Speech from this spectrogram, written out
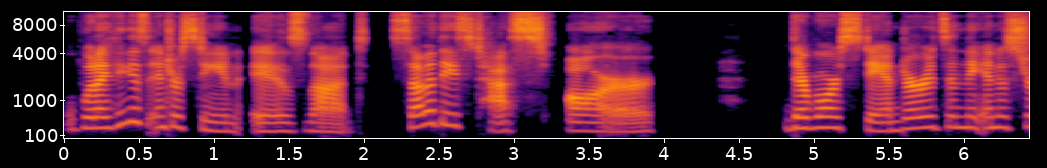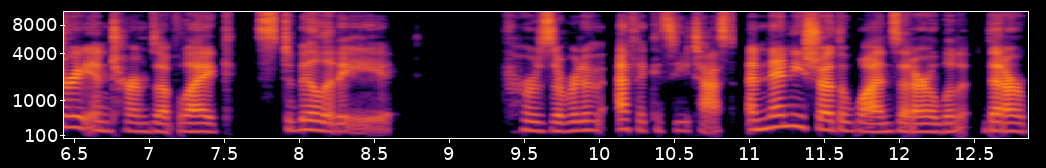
what I think is interesting is that some of these tests are they're more standards in the industry in terms of like stability, preservative efficacy test. And then you show the ones that are a little that are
